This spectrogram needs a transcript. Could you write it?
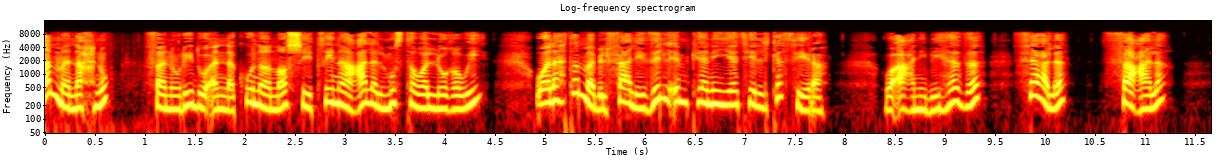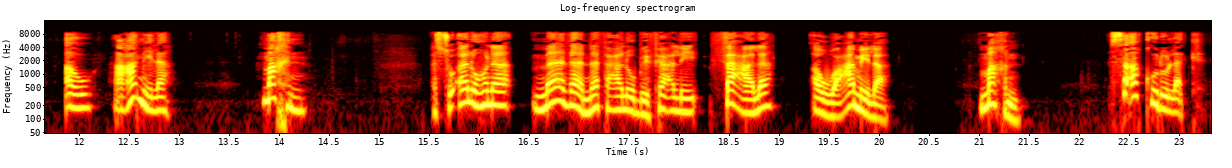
أما نحن فنريد أن نكون نشيطين على المستوى اللغوي ونهتم بالفعل ذي الإمكانية الكثيرة وأعني بهذا فعل فعل أو عمل. مخن. السؤال هنا ماذا نفعل بفعل فعل أو عمل؟ مخن. سأقول لك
